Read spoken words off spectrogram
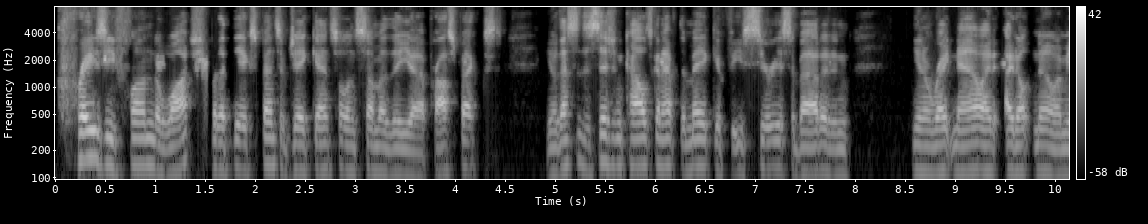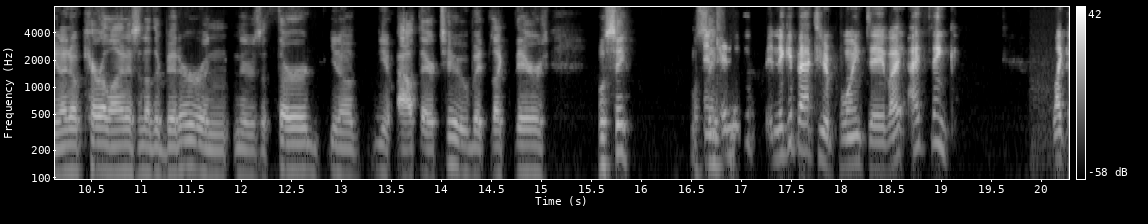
crazy fun to watch, but at the expense of Jake Guentzel and some of the uh, prospects. You know, that's the decision Kyle's going to have to make if he's serious about it. And you know, right now, I, I don't know. I mean, I know Carolina is another bidder, and there's a third, you know, you know, out there too. But like, there's, we'll see, we'll see. And, and, and to get back to your point, Dave, I, I think, like,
